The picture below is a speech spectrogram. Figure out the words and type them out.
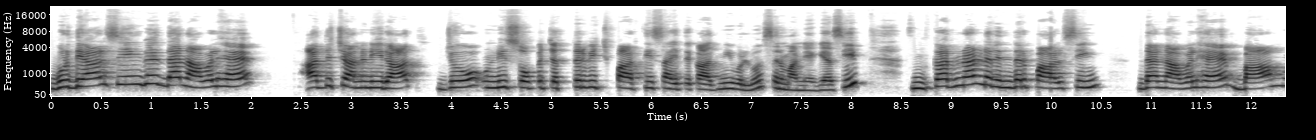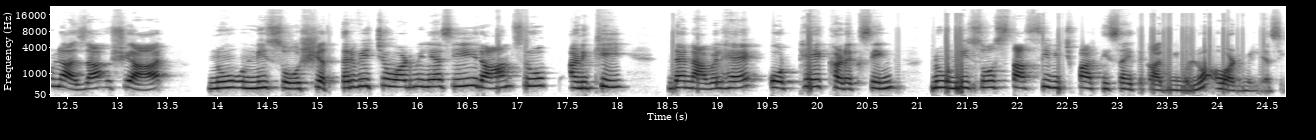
ਗੁਰਦਿਆਲ ਸਿੰਘ ਦਾ ਨਾਵਲ ਹੈ ਅੱਧ ਚਾਨਣੀ ਰਾਤ, ਜੋ 1975 ਵਿੱਚ ਭਾਰਤੀ ਸਾਹਿਤ ਅਕਾਦਮੀ ਵੱਲੋਂ ਸਨਮਾਨਿਆ ਗਿਆ ਸੀ। ਕਰਨਲ ਨਰਿੰਦਰਪਾਲ ਸਿੰਘ ਦਾ ਨਾਵਲ ਹੈ, ਬਾ ਮੁਲਾਜ਼ਾ ਹੁਸ਼ਿਆਰ ਨੂੰ 1976 ਵਿੱਚ ਅਵਾਰਡ ਮਿਲਿਆ ਸੀ। ਰਾਮ ਸਰੂਪ ਅਣਖੀ ਦਾ ਨਾਵਲ ਹੈ, ਕੋਠੇ ਖੜਕ ਸਿੰਘ ਨੂੰ 1987 ਵਿੱਚ ਭਾਰਤੀ ਸਾਹਿਤ ਅਕਾਦਮੀ ਵੱਲੋਂ ਅਵਾਰਡ ਮਿਲਿਆ ਸੀ।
